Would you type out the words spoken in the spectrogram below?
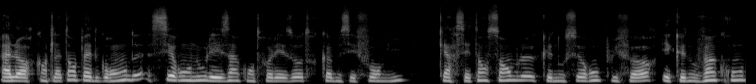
Alors quand la tempête gronde, serrons-nous les uns contre les autres comme ces fourmis, car c'est ensemble que nous serons plus forts et que nous vaincrons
